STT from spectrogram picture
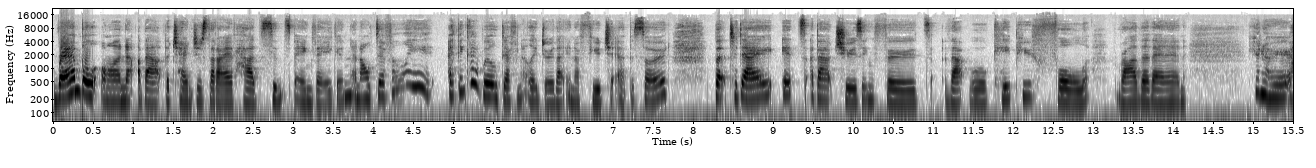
ramble on about the changes that I have had since being vegan. And I'll definitely, I think I will definitely do that in a future episode. But today it's about choosing foods that will keep you full rather than, you know,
